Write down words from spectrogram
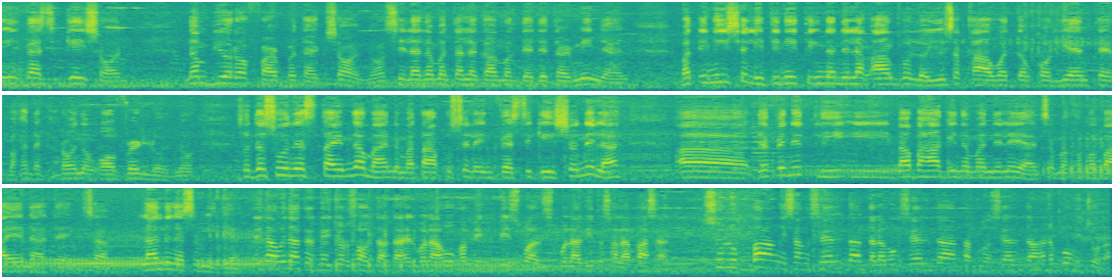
yung investigation ng Bureau of Fire Protection. No? Sila naman talaga magde-determine yan. But initially, tinitingnan nilang angulo yung sa kawad ng kuryente, baka nagkaroon ng overload. No? So the soonest time naman na matapos sila investigation nila, ah, definitely, ibabahagi naman nila yan sa mga kababayan natin, sa, lalo na sa media. Linawin natin, Major Solda, dahil wala ho kaming visuals mula dito sa labasan. Sunog ba ang isang selda, dalawang selda, tatlong selda? Ano pong itsura?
